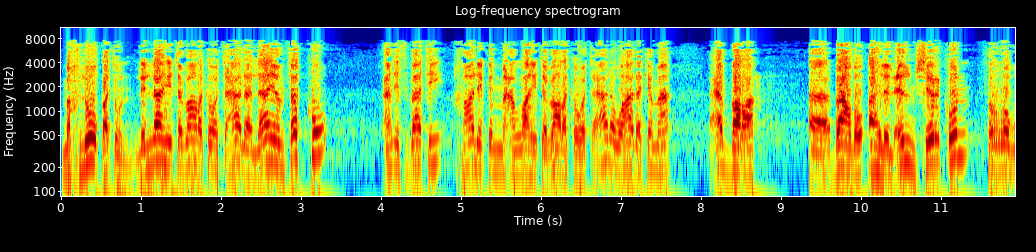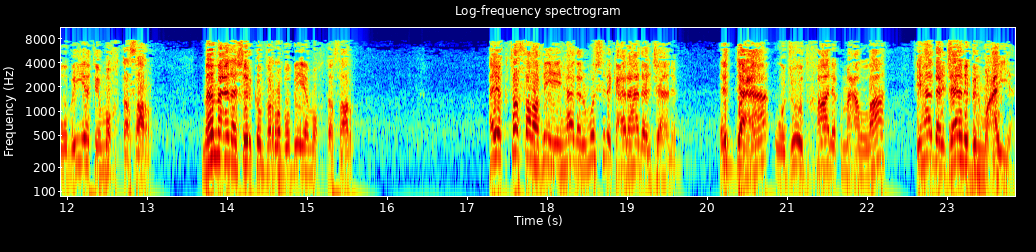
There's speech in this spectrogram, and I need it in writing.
مخلوقة لله تبارك وتعالى لا ينفك عن إثبات خالق مع الله تبارك وتعالى وهذا كما عبر آه، بعض أهل العلم شرك في الربوبية مختصر. ما معنى شرك في الربوبية مختصر؟ أي اقتصر فيه هذا المشرك على هذا الجانب. ادعى وجود خالق مع الله في هذا الجانب المعين.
